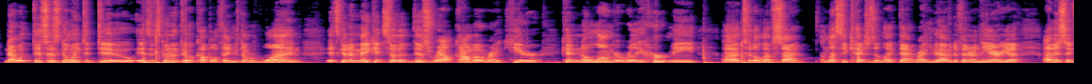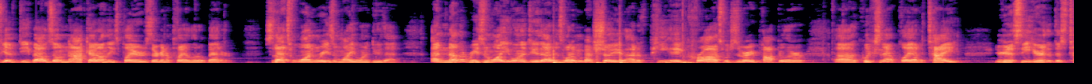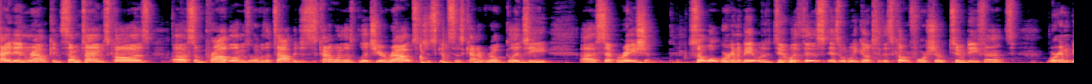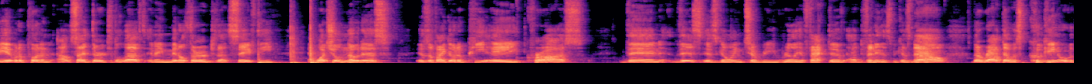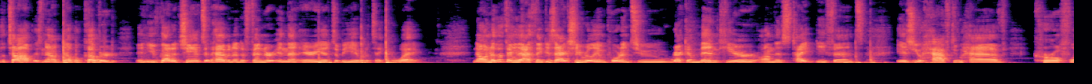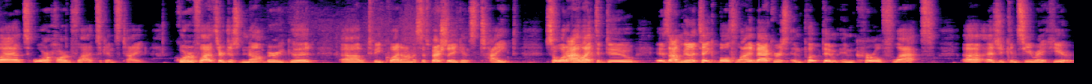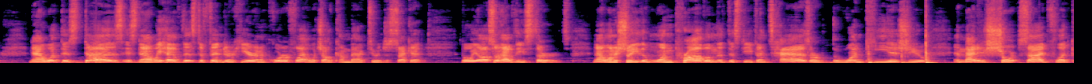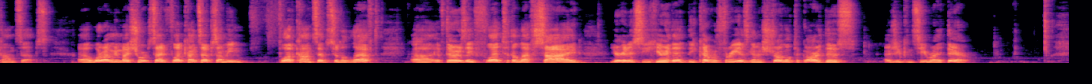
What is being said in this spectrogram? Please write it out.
Now, what this is going to do is it's going to do a couple of things. Number one, it's going to make it so that this route combo right here can no longer really hurt me uh, to the left side unless he catches it like that, right? You have a defender in the area. Obviously, if you have deep out zone knockout on these players, they're going to play a little better. So that's one reason why you want to do that. Another reason why you want to do that is what I'm about to show you out of PA Cross, which is a very popular uh, quick snap play out of tight. You're going to see here that this tight end route can sometimes cause uh, some problems over the top. It just is kind of one of those glitchier routes. It just gets this kind of real glitchy uh, separation. So what we're going to be able to do with this is when we go to this cover four show two defense, we're going to be able to put an outside third to the left and a middle third to that safety. And what you'll notice is if I go to PA cross, then this is going to be really effective at defending this because now the route that was cooking over the top is now double covered, and you've got a chance at having a defender in that area to be able to take it away. Now, another thing that I think is actually really important to recommend here on this tight defense is you have to have curl flats or hard flats against tight. Quarter flats are just not very good, uh, to be quite honest, especially against tight. So, what I like to do is I'm going to take both linebackers and put them in curl flats, uh, as you can see right here. Now, what this does is now we have this defender here in a quarter flat, which I'll come back to in just a second but we also have these thirds. Now, I want to show you the one problem that this defense has, or the one key issue, and that is short side flood concepts. Uh, what do I mean by short side flood concepts? I mean flood concepts to the left. Uh, if there is a flood to the left side, you're going to see here that the cover three is going to struggle to guard this, as you can see right there.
